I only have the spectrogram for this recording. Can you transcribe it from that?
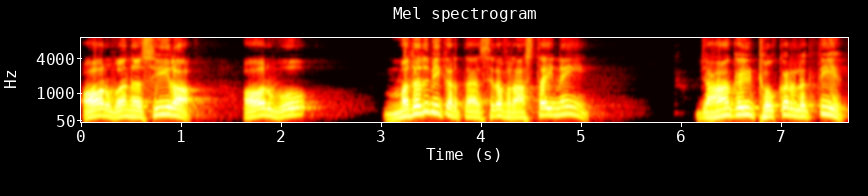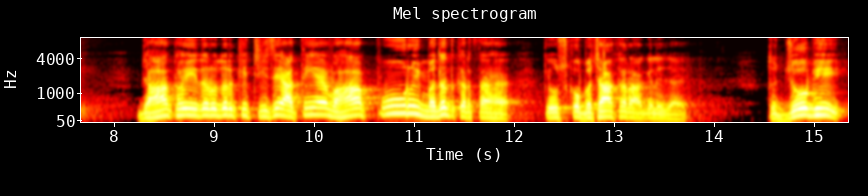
اور وہ نصیرہ اور وہ مدد بھی کرتا ہے، صرف راستہ ہی نہیں۔ جہاں کہیں ٹھوکر لگتی ہے، جہاں کہیں ادھر ادھر کی چیزیں آتی ہیں، وہاں پوری مدد کرتا ہے کہ اس کو بچا کر آگے لے جائے۔ تو جو بھی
